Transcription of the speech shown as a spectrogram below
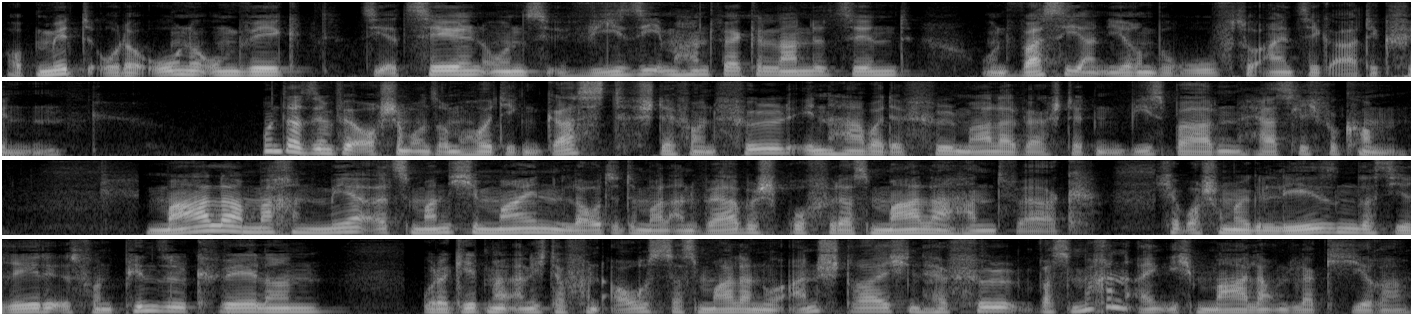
Ob mit oder ohne Umweg, sie erzählen uns, wie sie im Handwerk gelandet sind und was sie an ihrem Beruf so einzigartig finden. Und da sind wir auch schon unserem heutigen Gast, Stefan Füll, Inhaber der Füll Malerwerkstätten in Wiesbaden. Herzlich willkommen. Maler machen mehr als manche meinen, lautete mal ein Werbespruch für das Malerhandwerk. Ich habe auch schon mal gelesen, dass die Rede ist von Pinselquälern. Oder geht man eigentlich davon aus, dass Maler nur anstreichen? Herr Füll, was machen eigentlich Maler und Lackierer?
